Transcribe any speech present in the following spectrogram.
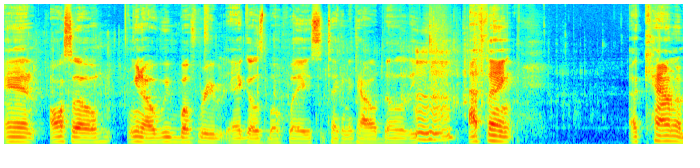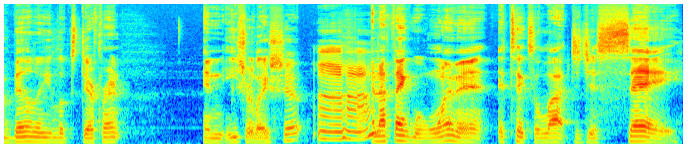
and also you know we both agree it goes both ways to taking accountability. Mm-hmm. I think accountability looks different in each relationship, mm-hmm. and I think with women it takes a lot to just say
